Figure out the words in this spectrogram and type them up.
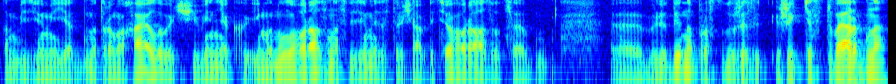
Там в Ізюмі є Дмитро Михайлович, він як і минулого разу нас в Ізюмі зустрічав, і цього разу це е, людина просто дуже життєствердна,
